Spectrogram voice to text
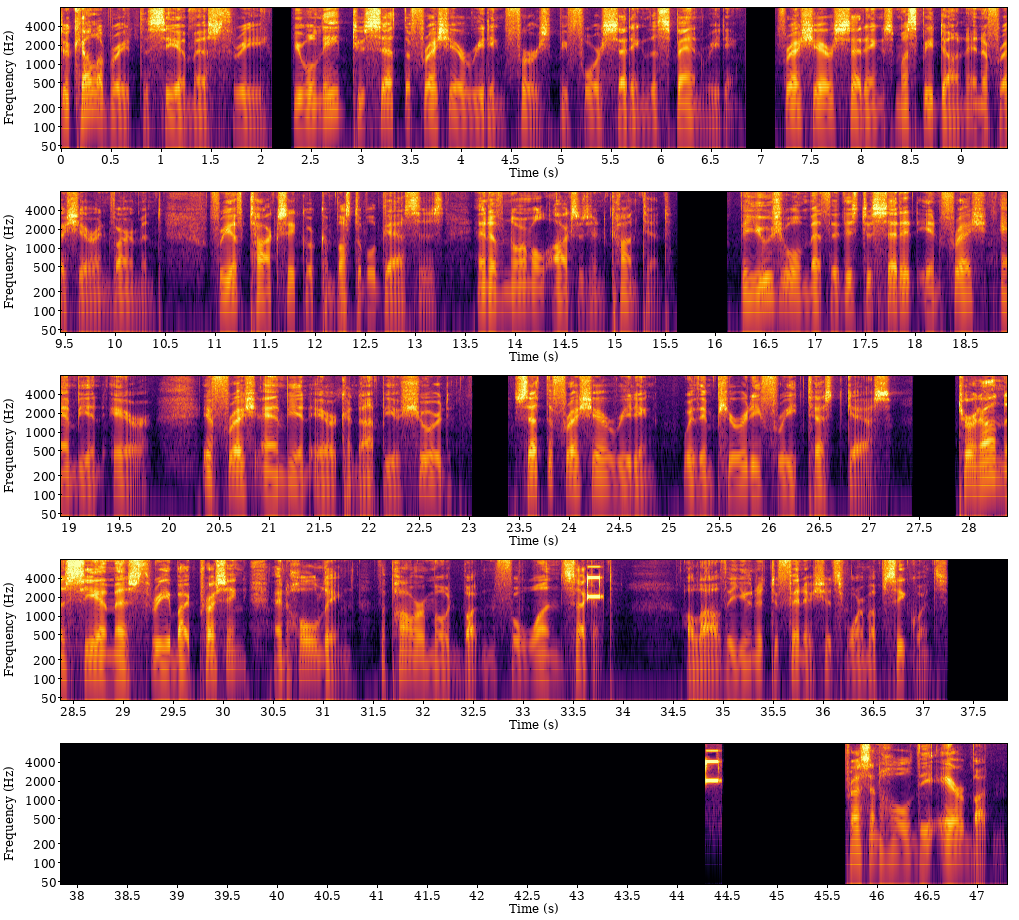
To calibrate the CMS3, you will need to set the fresh air reading first before setting the span reading. Fresh air settings must be done in a fresh air environment, free of toxic or combustible gases and of normal oxygen content. The usual method is to set it in fresh ambient air. If fresh ambient air cannot be assured, set the fresh air reading with impurity-free test gas. Turn on the CMS3 by pressing and holding the power mode button for one second. Allow the unit to finish its warm-up sequence. Press and hold the air button.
